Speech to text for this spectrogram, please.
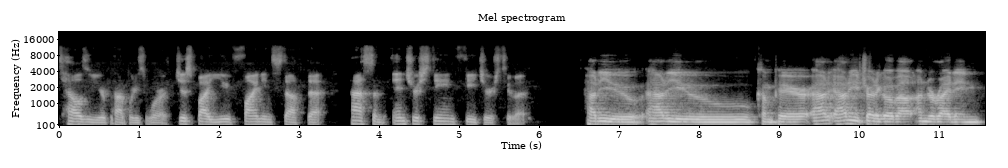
tells you your property's worth just by you finding stuff that has some interesting features to it. How do you how do you compare how do, how do you try to go about underwriting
